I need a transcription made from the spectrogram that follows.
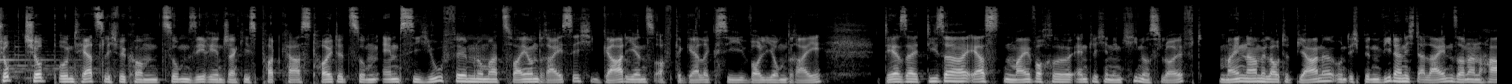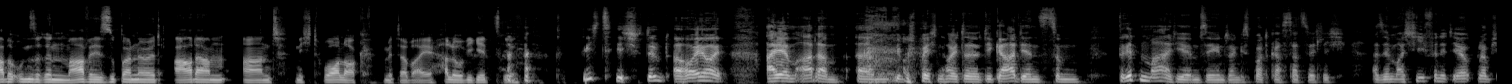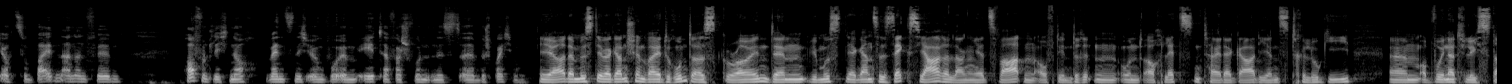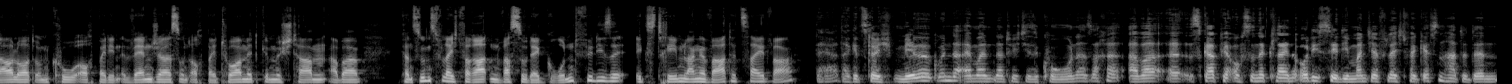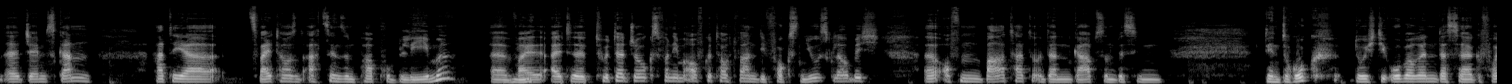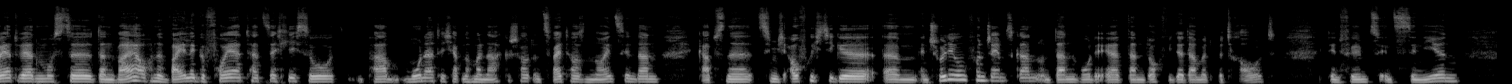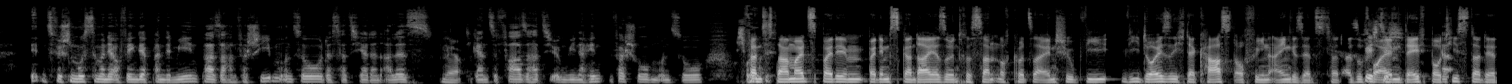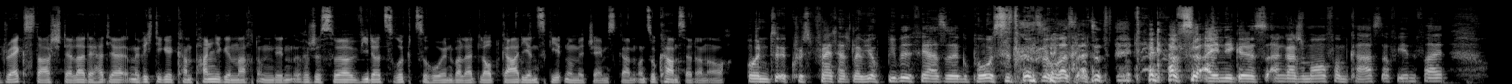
Chup Chup und herzlich willkommen zum Serienjunkies Podcast. Heute zum MCU-Film Nummer 32, Guardians of the Galaxy Volume 3, der seit dieser ersten Maiwoche endlich in den Kinos läuft. Mein Name lautet Bjane und ich bin wieder nicht allein, sondern habe unseren Marvel-Supernerd Adam Arndt, nicht Warlock, mit dabei. Hallo, wie geht's dir? Richtig, stimmt. Ahoi, ahoi. I am Adam. Ähm, wir besprechen heute die Guardians zum dritten Mal hier im Serienjunkies Podcast tatsächlich. Also im Archiv findet ihr, glaube ich, auch zu beiden anderen Filmen hoffentlich noch, wenn es nicht irgendwo im Äther verschwunden ist, äh, Besprechung. Ja, da müsst ihr aber ganz schön weit runter scrollen, denn wir mussten ja ganze sechs Jahre lang jetzt warten auf den dritten und auch letzten Teil der Guardians-Trilogie, ähm, obwohl natürlich Star-Lord und Co. auch bei den Avengers und auch bei Thor mitgemischt haben, aber Kannst du uns vielleicht verraten, was so der Grund für diese extrem lange Wartezeit war? Ja, da gibt's glaube ich mehrere Gründe. Einmal natürlich diese Corona-Sache, aber äh, es gab ja auch so eine kleine Odyssee, die mancher vielleicht vergessen hatte, denn äh, James Gunn hatte ja 2018 so ein paar Probleme, äh, mhm. weil alte Twitter-Jokes von ihm aufgetaucht waren, die Fox News, glaube ich, äh, offenbart hatte. Und dann gab's so ein bisschen den Druck durch die Oberin, dass er gefeuert werden musste. Dann war er auch eine Weile gefeuert tatsächlich, so ein paar Monate. Ich habe nochmal nachgeschaut und 2019 dann gab es eine ziemlich aufrichtige ähm, Entschuldigung von James Gunn und dann wurde er dann doch wieder damit betraut, den Film zu inszenieren. Inzwischen musste man ja auch wegen der Pandemie ein paar Sachen verschieben und so. Das hat sich ja dann alles, ja. die ganze Phase hat sich irgendwie nach hinten verschoben und so. Ich fand es damals bei dem, bei dem Skandal ja so interessant, noch kurzer Einschub, wie, wie doll sich der Cast auch für ihn eingesetzt hat. Also Richtig. vor allem Dave Bautista, ja. der Drags-Darsteller, der hat ja eine richtige Kampagne gemacht, um den Regisseur wieder zurückzuholen, weil er glaubt, Guardians geht nur mit James Gunn. Und so kam es ja dann auch. Und äh, Chris Pratt hat, glaube ich, auch Bibelverse gepostet und sowas. also da gab es so einiges Engagement vom Cast auf jeden Fall.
